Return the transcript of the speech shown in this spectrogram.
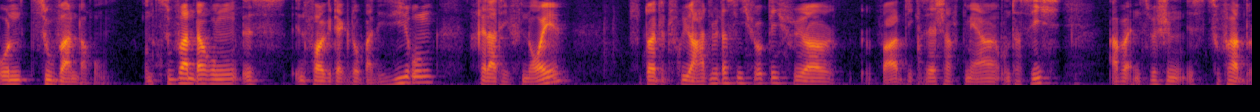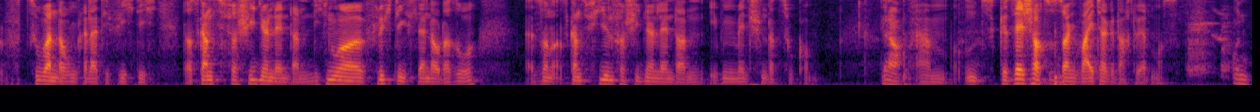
und Zuwanderung. Und Zuwanderung ist infolge der Globalisierung relativ neu. Das bedeutet, früher hatten wir das nicht wirklich. Früher war die Gesellschaft mehr unter sich. Aber inzwischen ist Zuwa- Zuwanderung relativ wichtig. Aus ganz verschiedenen Ländern, nicht nur Flüchtlingsländer oder so, sondern aus ganz vielen verschiedenen Ländern eben Menschen dazukommen. genau. Ähm, und Gesellschaft sozusagen weitergedacht werden muss. Und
